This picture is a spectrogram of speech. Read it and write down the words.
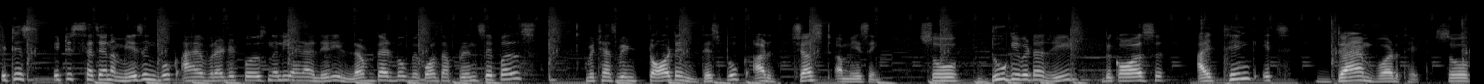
it is it is such an amazing book. I have read it personally and i really loved that book because the principles which has been taught in this book are just amazing. So do give it a read because i think it's damn worth it. So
